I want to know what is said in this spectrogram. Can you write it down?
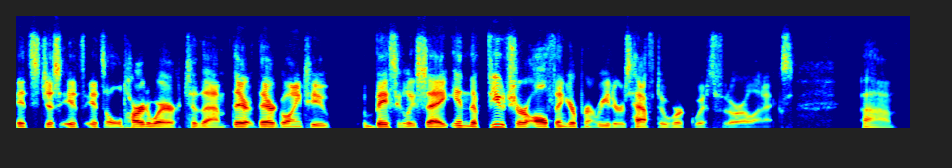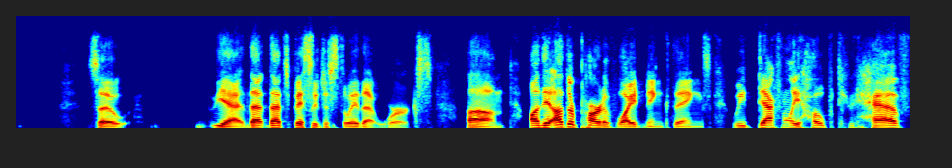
it's just it's it's old hardware to them. They're they're going to basically say in the future all fingerprint readers have to work with Fedora Linux. Um, so yeah, that that's basically just the way that works. Um, on the other part of widening things, we definitely hope to have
